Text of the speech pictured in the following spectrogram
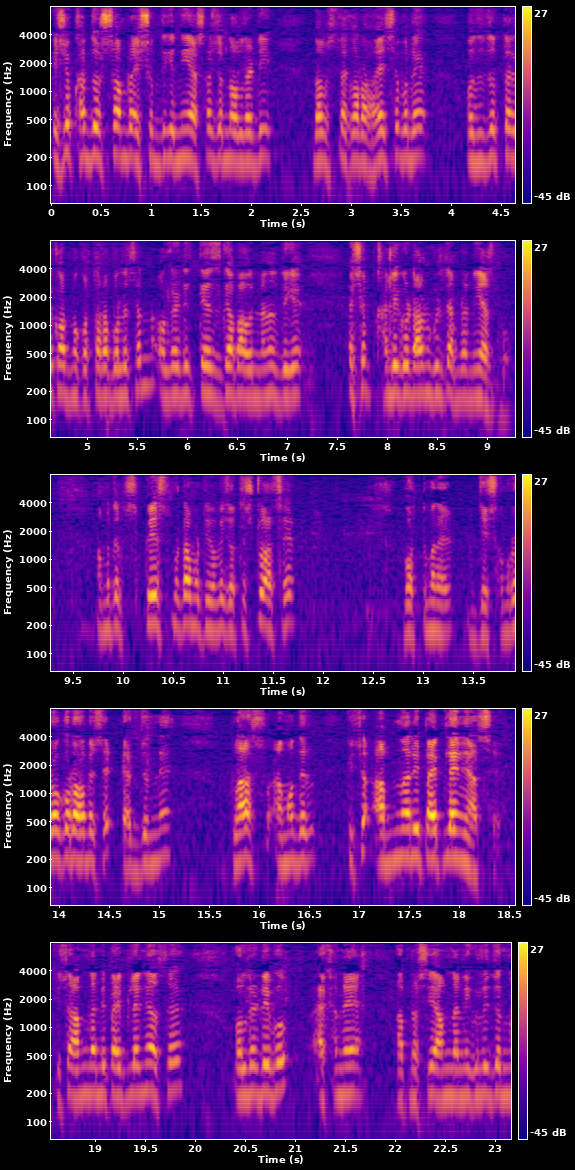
এসব খাদ্যশস্য আমরা এসব দিকে নিয়ে আসার জন্য অলরেডি ব্যবস্থা করা হয়েছে বলে অধিদপ্তরের কর্মকর্তারা বলেছেন। অলরেডি তেজগা বা অন্যান্য দিকে এসব খালি গোডাউনগুলিতে আমরা নিয়ে আসব। আমাদের স্পেস মোটামুটিভাবে যথেষ্ট আছে। বর্তমানে যে সংগ্রহ করা হবে সে এর জন্যে। প্লাস আমাদের কিছু আমদানি পাইপলাইনে আছে। কিছু আমদানি পাইপলাইনে আছে। অলরেডি এখানে আপনার সেই আমদানিগুলির জন্য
